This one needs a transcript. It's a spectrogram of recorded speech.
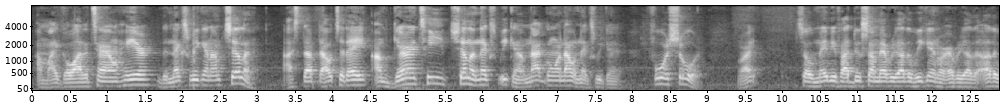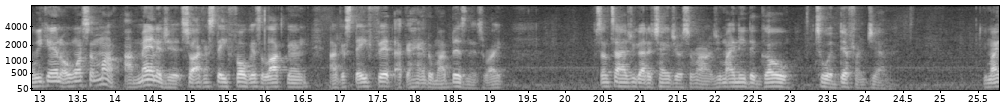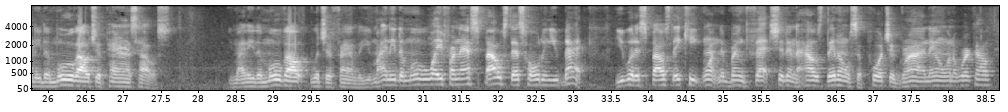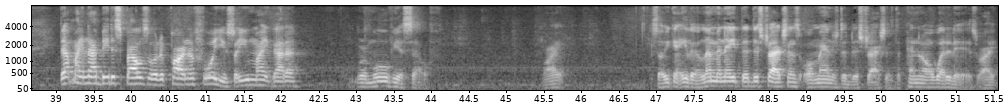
I might go out of town here. The next weekend, I'm chilling. I stepped out today. I'm guaranteed chilling next weekend. I'm not going out next weekend for sure. Right? So maybe if I do something every other weekend or every other other weekend or once a month, I manage it so I can stay focused, locked in. I can stay fit. I can handle my business, right? Sometimes you got to change your surroundings. You might need to go to a different gym. You might need to move out your parents' house. You might need to move out with your family. You might need to move away from that spouse that's holding you back. You with a spouse, they keep wanting to bring fat shit in the house. They don't support your grind. They don't want to work out that might not be the spouse or the partner for you. So you might gotta remove yourself. Right? So you can either eliminate the distractions or manage the distractions, depending on what it is, right?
